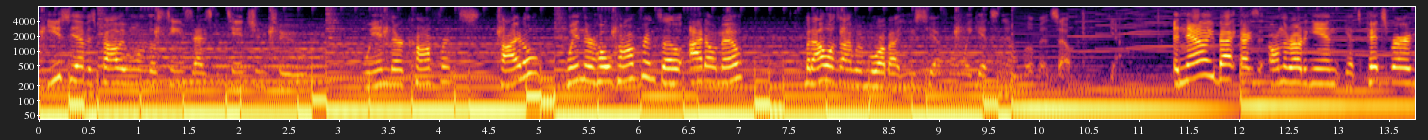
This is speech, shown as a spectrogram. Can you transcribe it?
UCF is probably one of those teams that has contention to win their conference title, win their whole conference. So I don't know, but I will talk more about UCF when we get to them a little bit. So yeah, and now you're back on the road again against Pittsburgh.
